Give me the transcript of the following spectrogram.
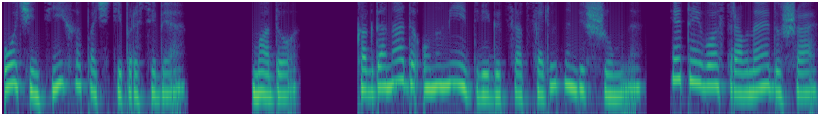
очень тихо, почти про себя. Мадо. Когда надо, он умеет двигаться абсолютно бесшумно. Это его островная душа,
